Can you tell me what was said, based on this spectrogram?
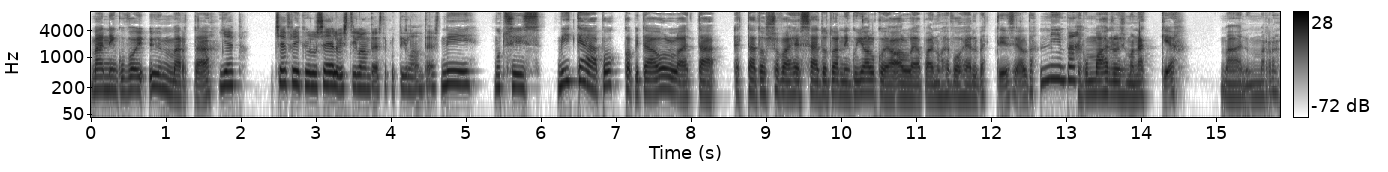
Mä en niin kuin voi ymmärtää. Jep. Jeffrey kyllä selvisi tilanteesta kuin tilanteesta. Niin, mutta siis mikä pokka pitää olla, että että tuossa vaiheessa et ota niin kuin jalkoja alle ja painu hevo helvettiin sieltä. Niinpä. Niin kuin mahdollisimman äkkiä. Mä en ymmärrä.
